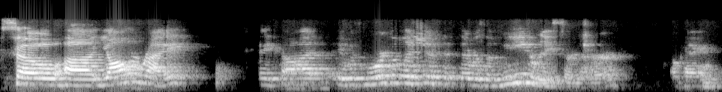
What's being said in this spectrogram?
So, uh, y'all are right. They thought it was more delicious if there was a mean researcher, okay?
